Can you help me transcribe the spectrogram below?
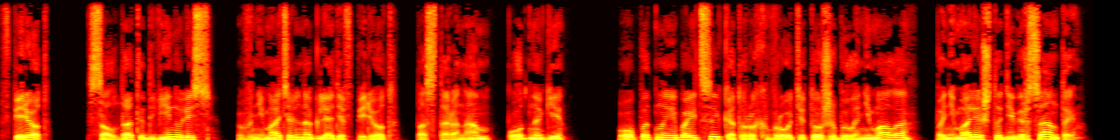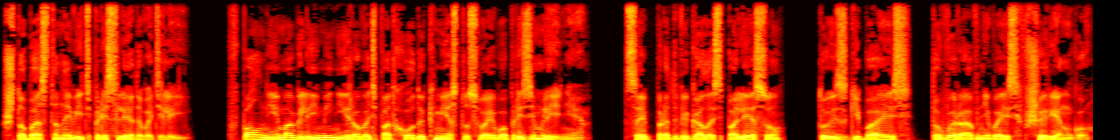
Вперед!» Солдаты двинулись, внимательно глядя вперед, по сторонам, под ноги. Опытные бойцы, которых в роте тоже было немало, понимали, что диверсанты, чтобы остановить преследователей, вполне могли минировать подходы к месту своего приземления. Цепь продвигалась по лесу, то изгибаясь, то выравниваясь в шеренгу.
